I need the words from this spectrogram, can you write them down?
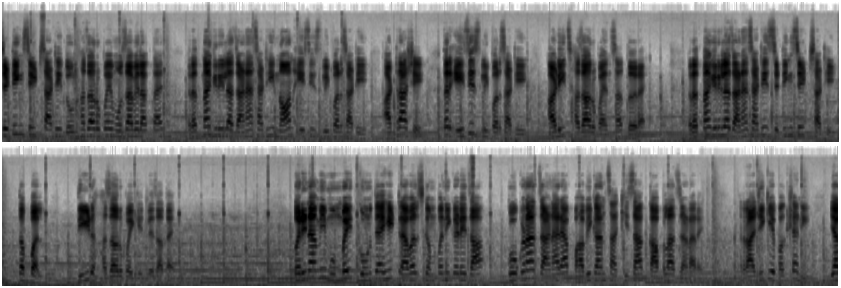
सिटिंग सीटसाठी दोन हजार रुपये मोजावे लागत आहेत रत्नागिरीला जाण्यासाठी नॉन ए सी स्लीपरसाठी अठराशे तर ए सी स्लीपरसाठी अडीच हजार रुपयांचा दर आहे. रत्नागिरीला जाण्यासाठी सिटिंग सीटसाठी तब्बल दीड हजार रुपये घेतले जात आहेत. परिणामी मुंबईत कोणत्याही ट्रॅव्हल्स कंपनीकडे जा कोकणात जाणाऱ्या भाविकांचा खिसा कापलाच जाणार आहे. राजकीय पक्षांनी या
